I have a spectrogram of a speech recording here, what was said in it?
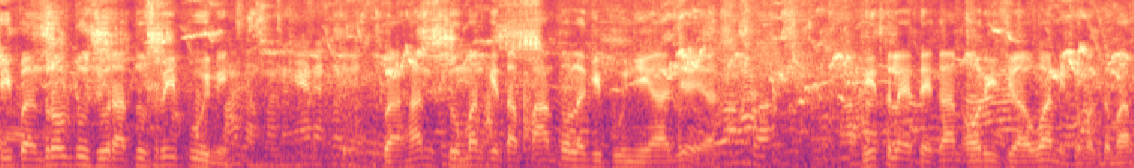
Dibanderol 700.000 ini. Bahan cuman kita pantau lagi bunyi aja ya. Ini teletekan ori Jawa nih teman-teman.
